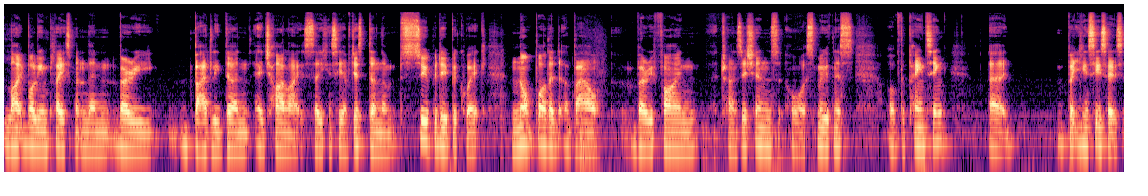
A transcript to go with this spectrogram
light volume placement and then very badly done edge highlights. So you can see I've just done them super duper quick, not bothered about very fine transitions or smoothness of the painting. Uh, but you can see so it's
